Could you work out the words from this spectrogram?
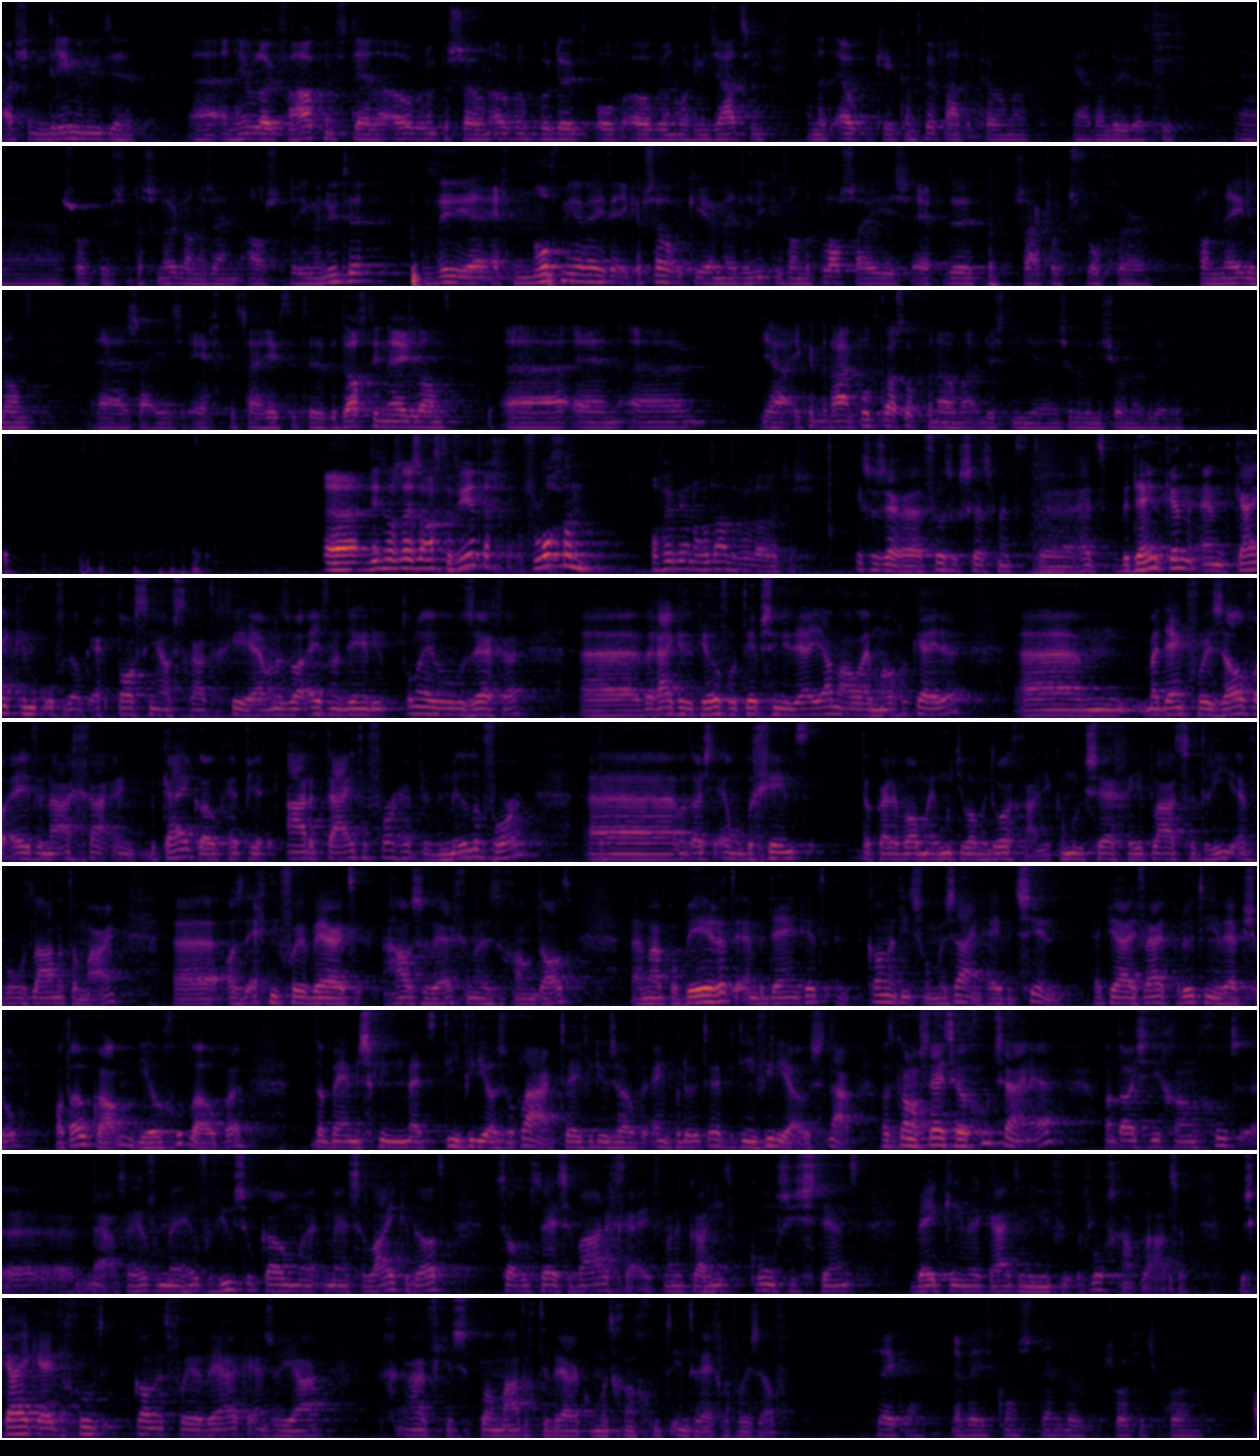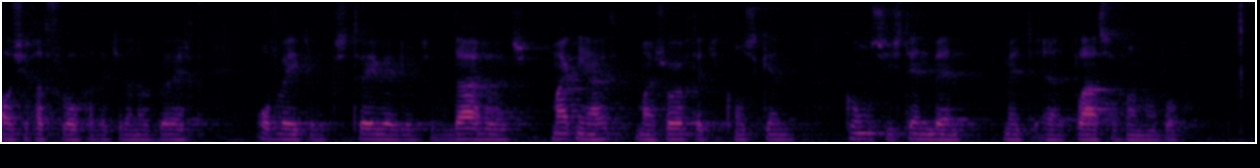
als je in drie minuten een heel leuk verhaal kunt vertellen over een persoon, over een product of over een organisatie en dat elke keer kan terug laten komen, ja, dan doe je dat goed. Uh, zorg dus dat ze nooit langer zijn als drie minuten. Wil je echt nog meer weten? Ik heb zelf een keer met Lieke van der Plas, zij is echt de zakelijksvlogger van Nederland. Uh, zij, is echt, zij heeft het bedacht in Nederland. en ehm, ja, ik heb met haar een podcast opgenomen, dus die zullen we in de show notes delen. Dit was les 48, vloggen. Of heb jij nog wat aan te vullen, Alexis? Ik zou zeggen, veel succes met het, uh, het, bedenken en kijken of het ook echt past in jouw strategie. Hè? Want dat is wel een van de dingen die ik toch even wil zeggen. Uh, we reiken natuurlijk heel veel tips en ideeën aan, allerlei mogelijkheden. Um, maar denk voor jezelf wel even na. En bekijk ook, heb je A tijd ervoor, heb je de middelen voor? Want als je het eenmaal begint, dan kan je er wel mee, moet je wel mee doorgaan. Je kan moeilijk zeggen, je plaatst er drie en vervolgens laat het dan maar. als het echt niet voor je werkt, haal ze weg en dan is het gewoon dat. Uh, maar probeer het en bedenk het. Kan het iets voor me zijn? Heeft het zin? Heb jij vijf producten in je webshop, wat ook kan, die heel goed lopen, dan ben je misschien met tien video's al klaar. Twee video's over één product, dan heb je tien video's. Nou, dat kan nog steeds heel goed zijn, hè? Want als je die gewoon goed, uh, nou, als er heel veel, heel veel views op komen, mensen liken dat, zal het nog steeds waarde geven. Maar dan kan je niet consistent week in week uit een nieuwe vlogs gaan plaatsen. Dus kijk even goed, kan het voor je werken? En zo ja, ga eventjes planmatig te werken om het gewoon goed in te regelen voor jezelf. Zeker. En wees consistent ook. Zorg dat je gewoon, als je gaat vloggen, dat je dan ook echt of wekelijks, tweewekelijks of dagelijks, maakt niet uit, maar zorg dat je consistent, consistent bent met eh, het plaatsen van een vlog.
